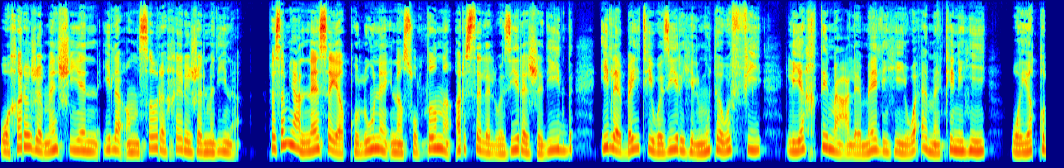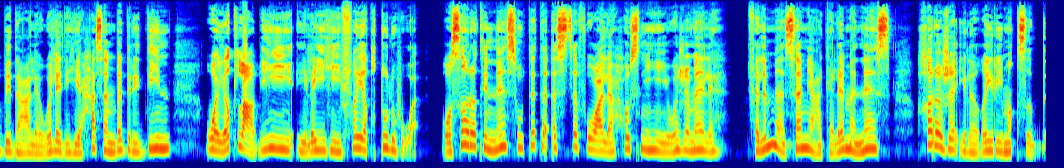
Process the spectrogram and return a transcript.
وخرج ماشيا إلى أن صار خارج المدينة فسمع الناس يقولون إن السلطان أرسل الوزير الجديد إلى بيت وزيره المتوفي ليختم على ماله وأماكنه ويقبض على ولده حسن بدر الدين ويطلع به إليه فيقتله. وصارت الناس تتأسف على حسنه وجماله. فلما سمع كلام الناس خرج إلى غير مقصد.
